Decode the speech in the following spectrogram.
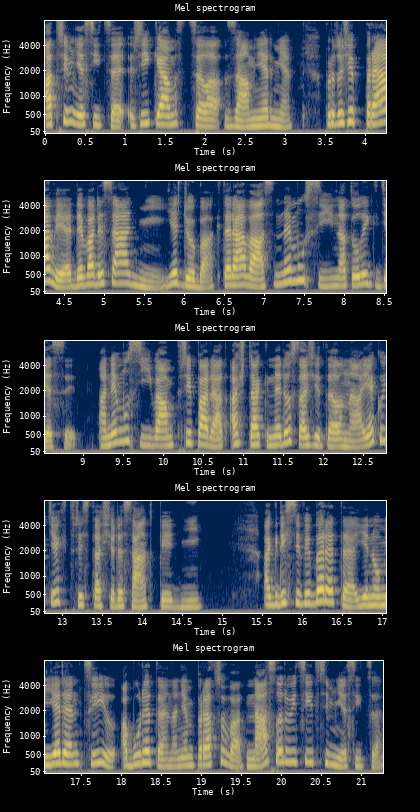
A tři měsíce říkám zcela záměrně, protože právě 90 dní je doba, která vás nemusí natolik děsit a nemusí vám připadat až tak nedosažitelná jako těch 365 dní. A když si vyberete jenom jeden cíl a budete na něm pracovat následující tři měsíce,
